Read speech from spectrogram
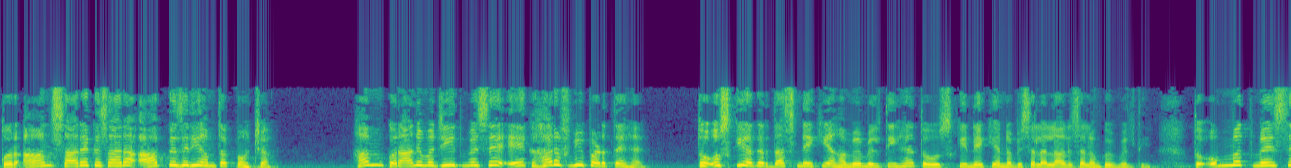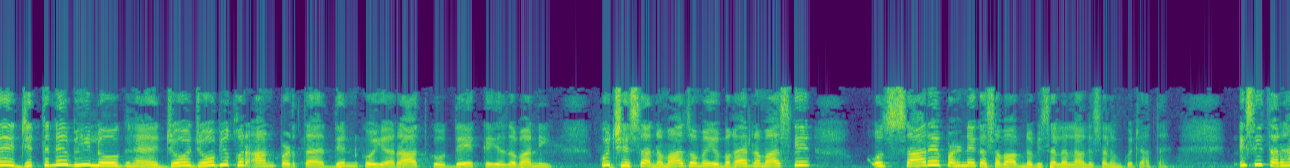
قرآن سارے کا سارا آپ کے ذریعے ہم تک پہنچا۔ ہم قرآن مجید میں سے ایک حرف بھی پڑھتے ہیں۔ تو اس کی اگر دس نیکیاں ہمیں ملتی ہیں تو اس کی نیکیاں نبی صلی اللہ علیہ وسلم کو بھی ملتی تو امت میں سے جتنے بھی لوگ ہیں، جو جو بھی قرآن پڑھتا ہے، دن کو یا رات کو، دیکھ کے یا زبانی، کچھ حصہ نمازوں میں یا بغیر نماز کے، اس سارے پڑھنے کا ثواب نبی صلی اللہ علیہ وسلم کو جاتا ہے۔ اسی طرح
